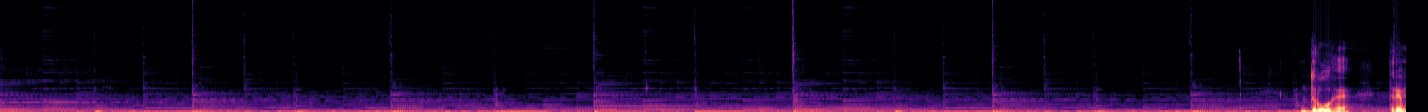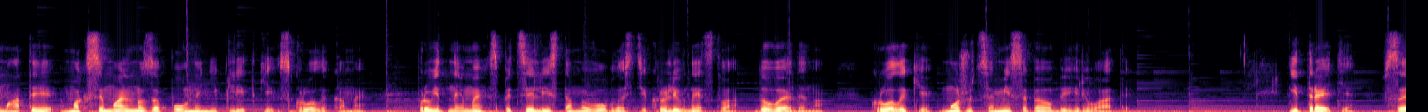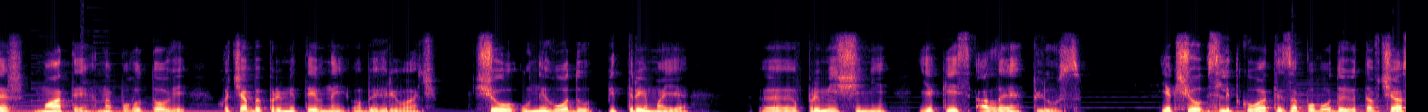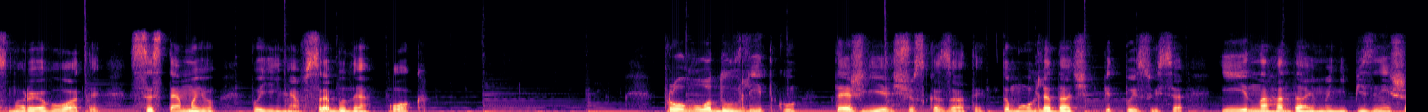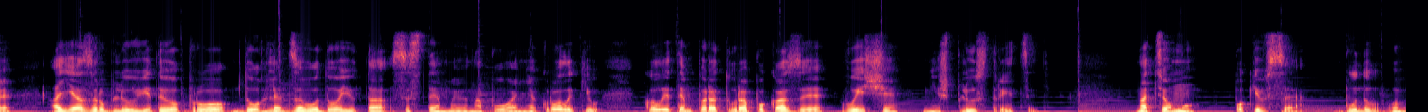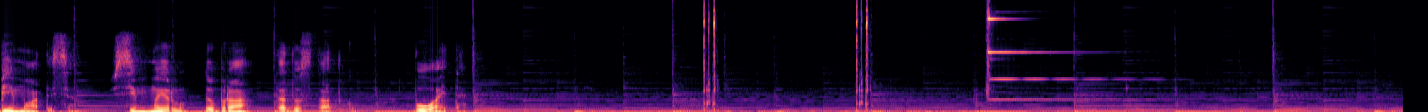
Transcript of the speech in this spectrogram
Друге, Тримати максимально заповнені клітки з кроликами. Провідними спеціалістами в області кролівництва доведено, кролики можуть самі себе обігрівати. І третє, все ж мати на поготові хоча б примітивний обігрівач, що у негоду підтримає е, в приміщенні якийсь але плюс. Якщо слідкувати за погодою та вчасно реагувати з системою поїння, все буде ок. Про воду влітку теж є що сказати, тому глядач підписуйся і нагадай мені пізніше, а я зроблю відео про догляд за водою та системою напування кроликів, коли температура показує вище, ніж плюс 30. На цьому поки все. Буду обійматися. Всім миру, добра та достатку. Бувайте!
